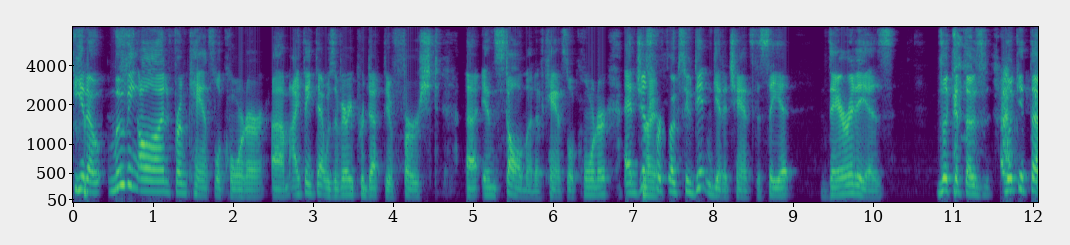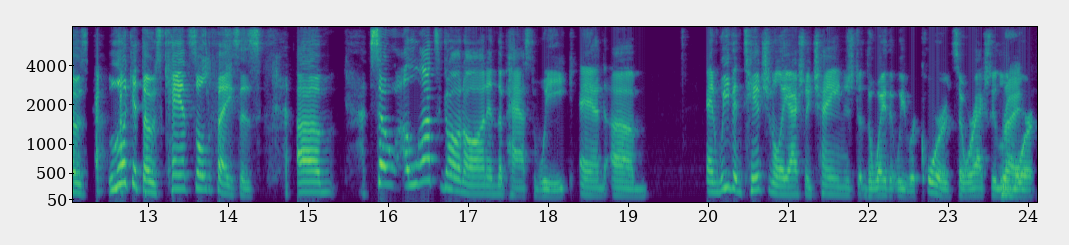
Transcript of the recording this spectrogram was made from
you know, moving on from Cancel Corner, um, I think that was a very productive first uh, installment of Cancel Corner. And just Right. for folks who didn't get a chance to see it, there it is. Look at those! look at those! Look at those canceled faces. Um, so a lot's gone on in the past week, and um, and we've intentionally actually changed the way that we record, so we're actually a little Right. more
